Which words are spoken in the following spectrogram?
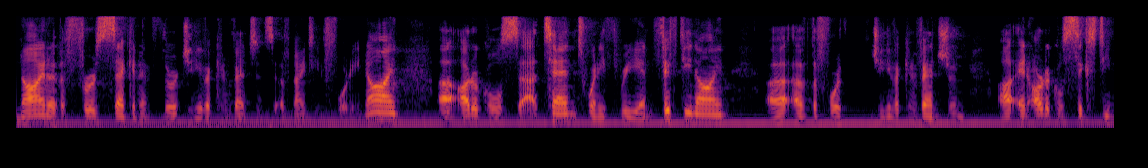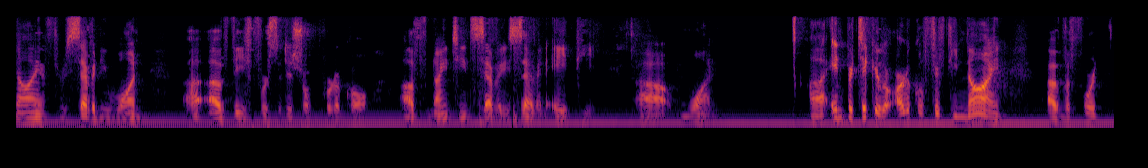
nine of the first, second, and third Geneva Conventions of 1949, uh, Articles uh, 10, 23, and 59 uh, of the Fourth Geneva Convention, and Article 69 through 71 uh, of the First Additional Protocol of 1977 AP 1. in particular, Article 59 of the Fourth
